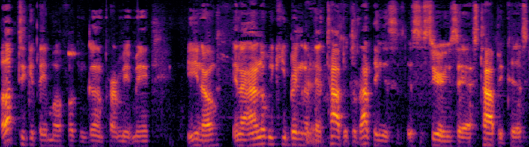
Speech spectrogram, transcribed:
up to get their motherfucking gun permit, man. You know, and I know we keep bringing up that topic because I think it's it's a serious ass topic because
